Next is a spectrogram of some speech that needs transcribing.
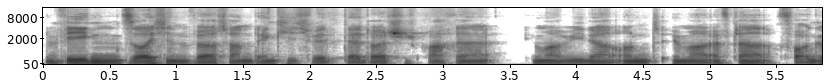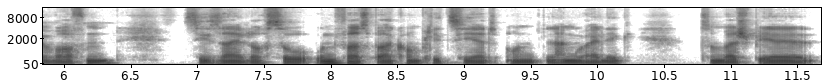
wegen solchen Wörtern, denke ich, wird der deutschen Sprache immer wieder und immer öfter vorgeworfen, sie sei doch so unfassbar kompliziert und langweilig. Zum Beispiel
